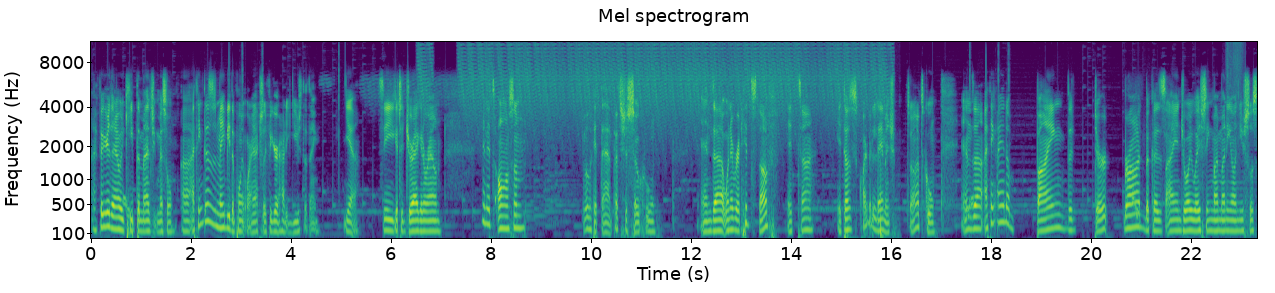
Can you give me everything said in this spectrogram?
I figured that I would keep the magic missile. Uh, I think this is maybe the point where I actually figure out how to use the thing. Yeah, See, you get to drag it around, and it's awesome. Look at that, that's just so cool. And uh, whenever it hits stuff, it uh, it does quite a bit of damage, so that's cool. And uh, I think I end up buying the dirt rod because I enjoy wasting my money on useless items.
